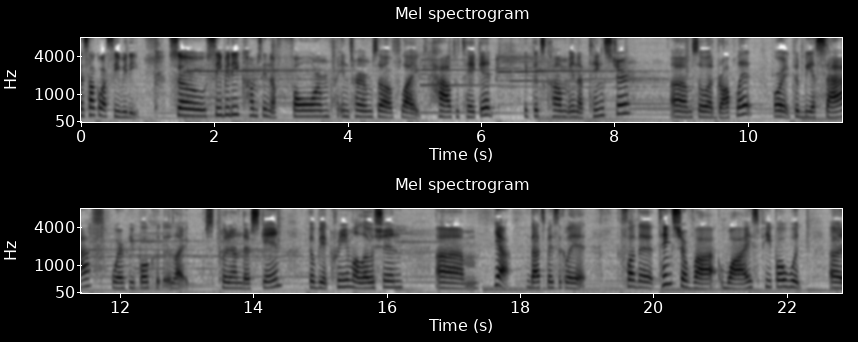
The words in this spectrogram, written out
let's talk about CBD. So CBD comes in a form in terms of like how to take it. It could come in a tincture, um, so a droplet, or it could be a salve where people could like just put it on their skin. It could be a cream, a lotion. Um, yeah, that's basically it. For the tincture wise, people would uh,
